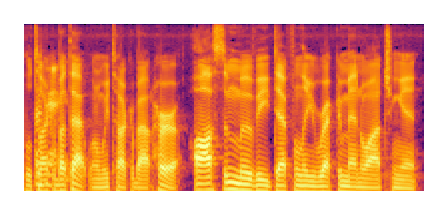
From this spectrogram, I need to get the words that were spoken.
we'll talk Okay. about that when we talk about her. Awesome movie. Definitely recommend watching it.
